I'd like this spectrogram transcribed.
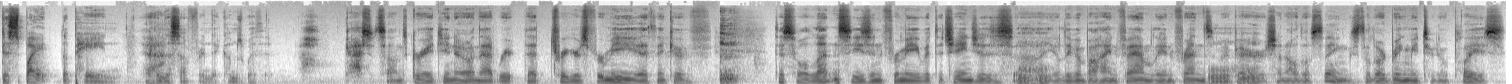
despite the pain and the suffering that comes with it. Gosh, it sounds great, you know, and that re- that triggers for me. I think of this whole Lenten season for me with the changes, uh, mm-hmm. you know, leaving behind family and friends in my mm-hmm. parish and all those things. The Lord bring me to a new place,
